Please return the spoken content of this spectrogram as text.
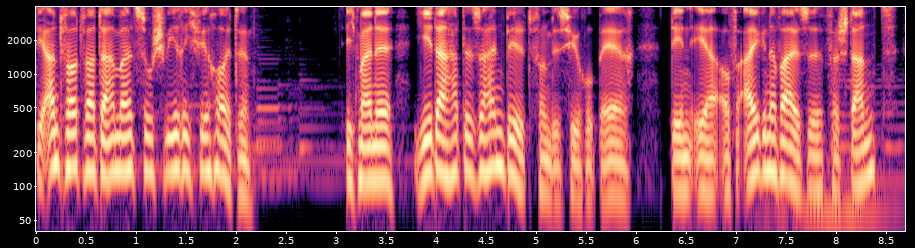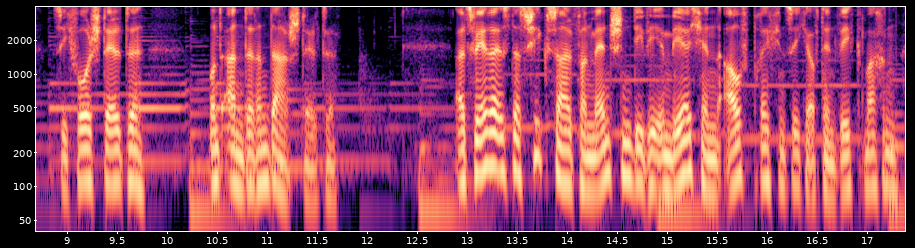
Die Antwort war damals so schwierig wie heute. Ich meine, jeder hatte sein Bild von Monsieur Robert, den er auf eigene Weise verstand, sich vorstellte und anderen darstellte. Als wäre es das Schicksal von Menschen, die wie im Märchen aufbrechen, sich auf den Weg machen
